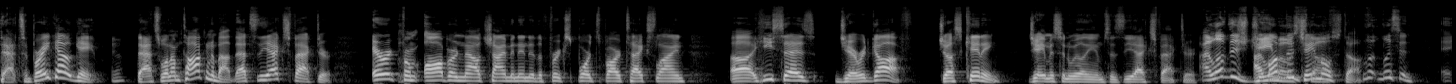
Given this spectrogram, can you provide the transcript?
that's a breakout game. That's what I'm talking about. That's the X factor. Eric from Auburn now chiming into the Frick Sports Bar text line. Uh, he says Jared Goff. Just kidding. Jameson Williams is the X factor. I love this. I love the JMO stuff. L- listen, eh,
